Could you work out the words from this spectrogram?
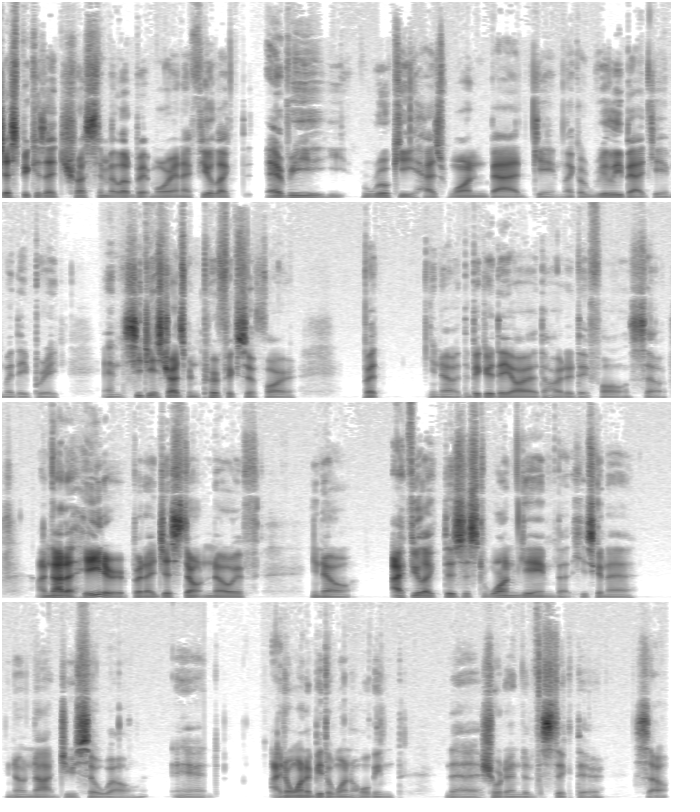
just because I trust him a little bit more, and I feel like every rookie has one bad game, like a really bad game where they break. And CJ Stroud's been perfect so far, but you know, the bigger they are, the harder they fall. So I'm not a hater, but I just don't know if, you know, I feel like there's just one game that he's gonna, you know, not do so well, and I don't want to be the one holding the short end of the stick there. So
